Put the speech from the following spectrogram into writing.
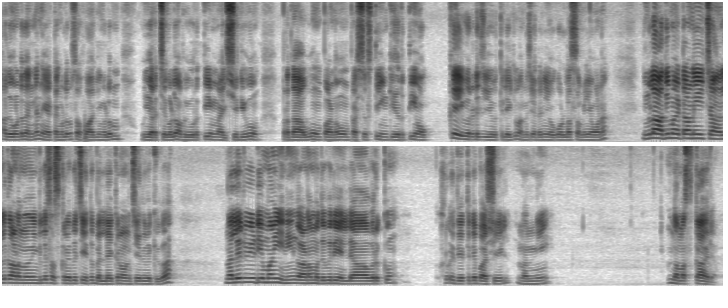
അതുകൊണ്ട് തന്നെ നേട്ടങ്ങളും സൗഭാഗ്യങ്ങളും ഉയർച്ചകളും അഭിവൃദ്ധിയും ഐശ്വര്യവും പ്രതാപവും പണവും പ്രശസ്തിയും കീർത്തിയും ഒക്കെ ഇവരുടെ ജീവിതത്തിലേക്ക് വന്നു ചേരാൻ യോഗമുള്ള സമയമാണ്. നിങ്ങൾ ആദ്യമായിട്ടാണ് ഈ ചാനൽ കാണുന്നതെങ്കിൽ സബ്സ്ക്രൈബ് ചെയ്ത് ബെല്ലൈക്കൺ ഓൺ ചെയ്ത് വെക്കുക. നല്ലൊരു വീഡിയോയുമായി ഇനിയും കാണാം. അതുവരെ എല്ലാവർക്കും ഹൃദയത്തിന്റെ ഭാഷയിൽ നന്ദി നമസ്കാരം.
